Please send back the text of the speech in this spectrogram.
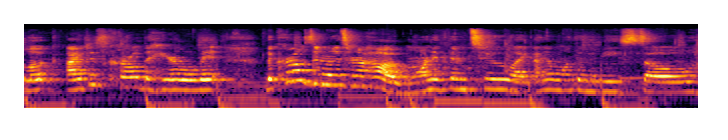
Look. I just curled the hair a little bit. The curls didn't really turn out how I wanted them to. Like I didn't want them to be so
